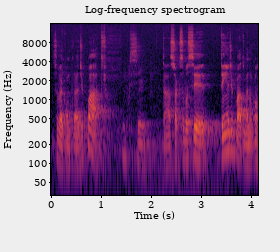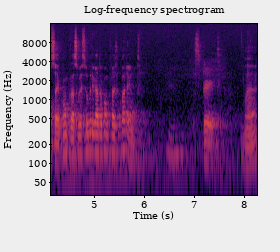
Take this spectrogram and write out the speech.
você vai comprar de 4. Sim. Tá? Só que se você tem a de 4, mas não consegue comprar, você vai ser obrigado a comprar de 40. Esperto. né?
